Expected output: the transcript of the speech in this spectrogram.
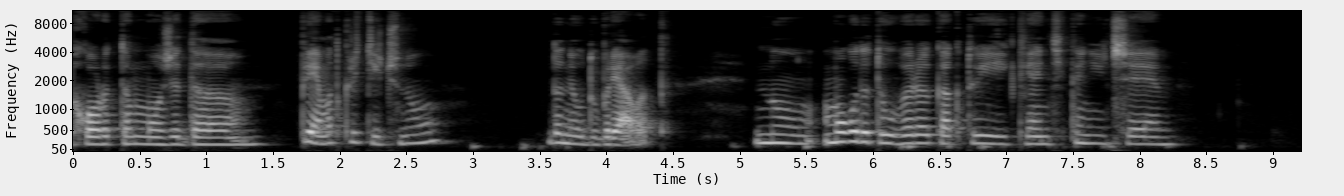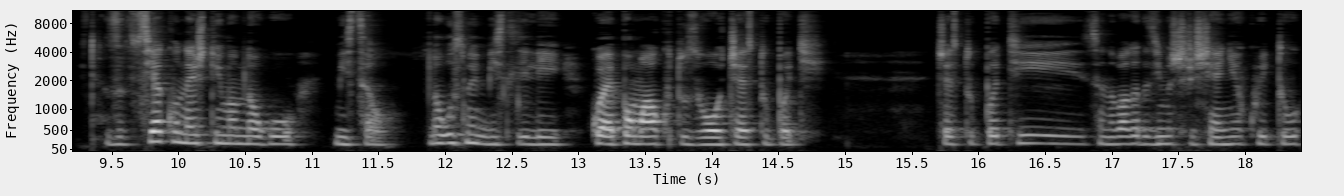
хората може да приемат критично, да не одобряват. Но мога да те уверя, както и клиентите ни, че за всяко нещо има много мисъл. Много сме мислили кое е по-малкото зло често пъти. Често пъти се налага да взимаш решения, които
